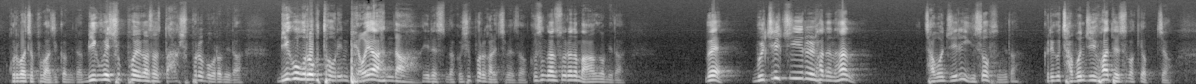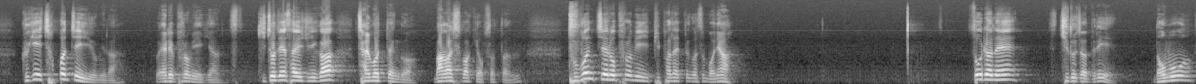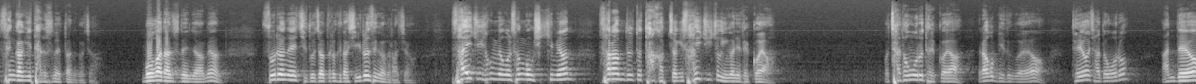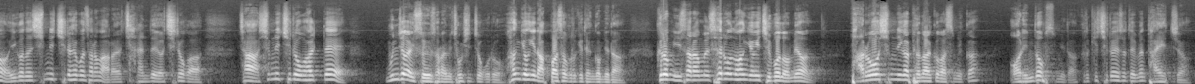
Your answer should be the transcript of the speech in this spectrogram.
고르바초프 맞을 겁니다. 미국의 슈퍼에 가서 딱 슈퍼를 보고 그럽니다. 미국으로부터 우린 배워야 한다. 이랬습니다. 그 슈퍼를 가르치면서. 그 순간 소련은 망한 겁니다. 왜? 물질주의를 하는 한 자본주의를 이길 수 없습니다. 그리고 자본주의화 될 수밖에 없죠. 그게 첫 번째 이유입니다. 에레 프롬이 얘기한 기존의 사회주의가 잘못된 거, 망할 수밖에 없었던. 두 번째로 프롬이 비판했던 것은 뭐냐? 소련의 지도자들이 너무 생각이 단순했다는 거죠. 뭐가 단순했냐면 소련의 지도자들은 그 당시 이런 생각을 하죠. 사회주의 혁명을 성공시키면 사람들도 다 갑자기 사회주의적 인간이 될 거야. 뭐 자동으로 될 거야. 라고 믿은 거예요. 돼요, 자동으로? 안 돼요. 이거는 심리 치료 해본 사람 알아요. 잘 안 돼요, 치료가. 자, 심리치료 할 때 문제가 있어요, 이 사람이 정신적으로. 환경이 나빠서 그렇게 된 겁니다. 그럼 이 사람을 새로운 환경에 집어넣으면 바로 심리가 변할 것 같습니까? 어림도 없습니다. 그렇게 치료해서 되면 다 했죠.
